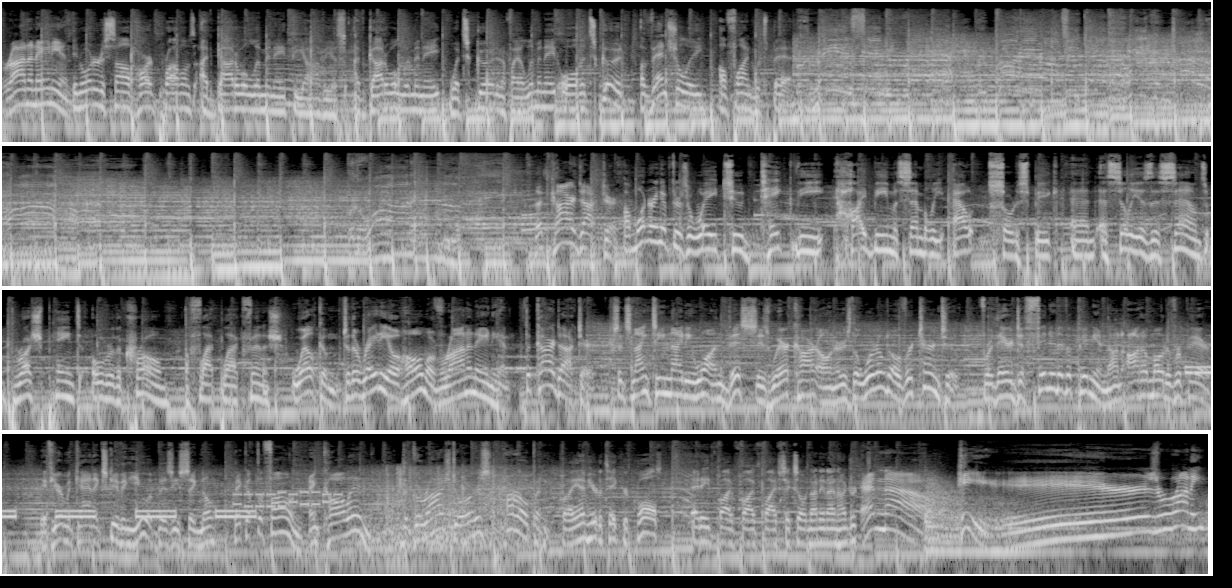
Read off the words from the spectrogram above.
Ron Ananian. In order to solve hard problems, I've got to eliminate the obvious. I've got to eliminate what's good, and if I eliminate all that's good, eventually I'll find what's bad. Car Doctor. I'm wondering if there's a way to take the high beam assembly out, so to speak, and as silly as this sounds, brush paint over the chrome a flat black finish. Welcome to the radio home of Ron Ananian, the Car Doctor. Since 1991, this is where car owners the world over turn to for their definitive opinion on automotive repair. If your mechanic's giving you a busy signal, pick up the phone and call in. The garage doors are open. But I am here to take your calls at 855 560 9900. And now, here's Ronnie.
